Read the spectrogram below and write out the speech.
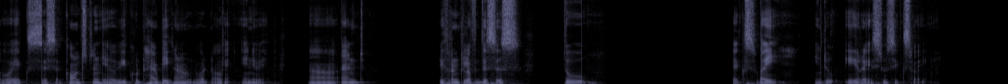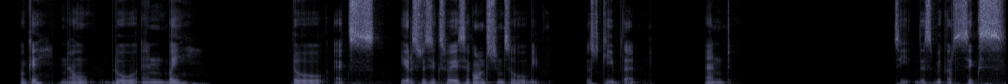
So x is a constant here we could have taken out but okay anyway. Uh, and differential of this is 2 xy into e raised to 6y okay now dou n by dou x e raised to 6y is a constant so we just keep that. And see this becomes 6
